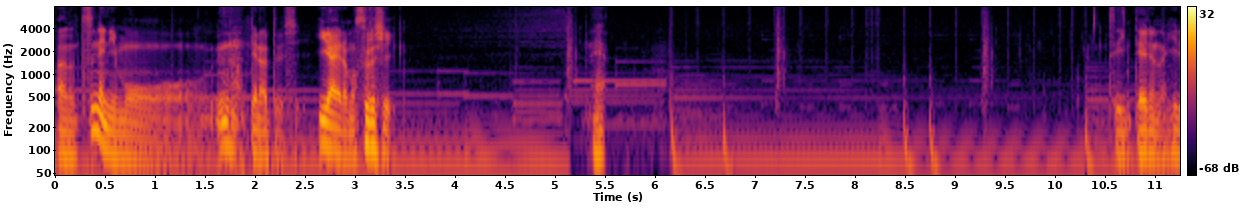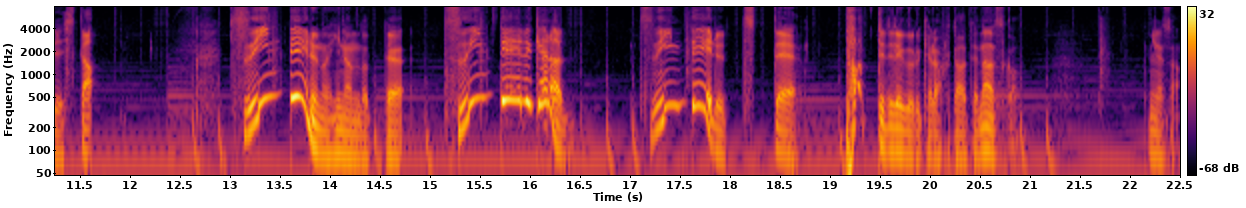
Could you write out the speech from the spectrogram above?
あの常にもう、うんってなってるし、イライラもするし。ね。ツインテールの日でした。ツインテールの日なんだって。ツインテールキャラ、ツインテールっつって、パッて出てくるキャラクターって何すか？皆さん。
